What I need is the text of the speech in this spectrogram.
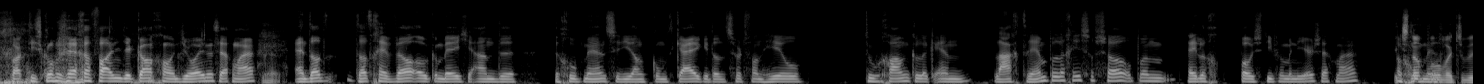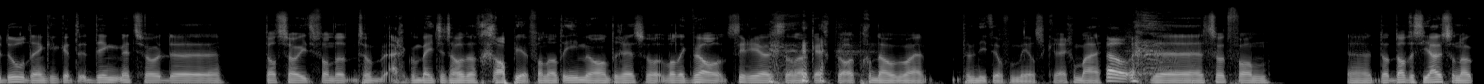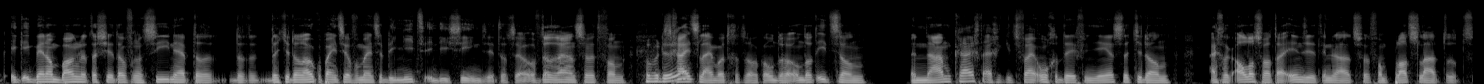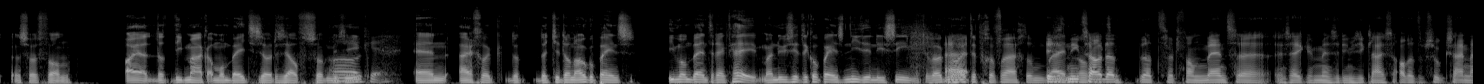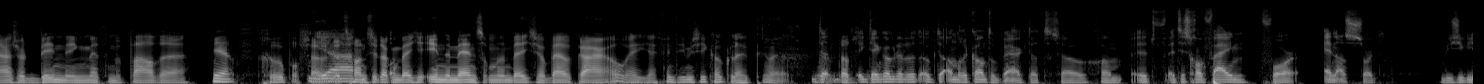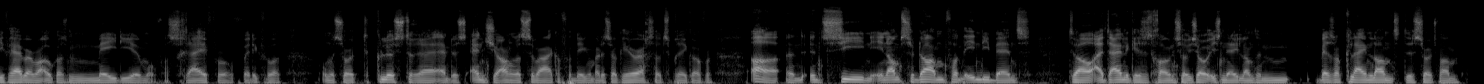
praktisch kon zeggen van je kan gewoon joinen, zeg maar. Ja. En dat, dat geeft wel ook een beetje aan de, de groep mensen die dan komt kijken, dat het soort van heel toegankelijk en laagdrempelig is of zo, op een hele positieve manier, zeg maar. Ik snap wel wat je bedoelt, denk ik. Het, het ding met zo de... Dat zoiets van dat, zo, eigenlijk een beetje zo dat grapje van dat e-mailadres. Wat, wat ik wel serieus dan ook echt wel heb genomen, maar ik heb niet heel veel mails gekregen. Maar Oh, de het soort van. eh, dat, dat is juist dan ook. Ik, ik ben dan bang dat als je het over een scene hebt, dat, het- dat, het- dat je dan ook opeens heel veel mensen hebt die niet in die scene zitten of zo. Of dat er een soort van scheidslijn wordt getrokken. Omdat, omdat iets dan een naam krijgt, eigenlijk iets vrij ongedefinieerd. Dat je dan eigenlijk alles wat daarin zit, inderdaad, een soort van plat slaat tot een soort van. Oh ja, dat, die maken allemaal een beetje zo dezelfde soort Oh, muziek. En eigenlijk dat, dat je dan ook opeens iemand bent en denkt: hé, hey, maar nu zit ik opeens niet in die scene. Terwijl ik nooit heb gevraagd om bij Is het niet zo dat dat soort van mensen, en zeker mensen die muziek luisteren, altijd op zoek zijn naar een soort binding met een bepaalde Ja. groep of zo? Ja. Dat gewoon, zit ook een beetje in de mens om een beetje zo bij elkaar. Oh, hé, jij vindt die muziek ook leuk. Oh ja. Ja. Dat- dat- ik denk ook dat het ook de andere kant op werkt. Dat zo gewoon, het, het is gewoon fijn voor, en als soort muziekliefhebber, maar ook als medium of als schrijver of weet ik veel wat, om een soort te clusteren en dus en genres te maken van dingen. Maar dus ook heel erg zo te spreken over, ah, een, een scene in Amsterdam van indie bands. Terwijl uiteindelijk is het gewoon, sowieso is Nederland een best wel klein land, dus soort van...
